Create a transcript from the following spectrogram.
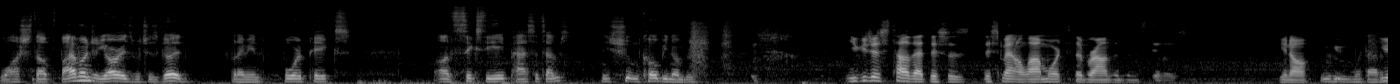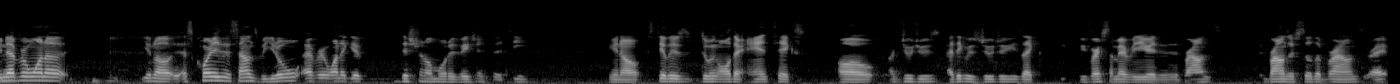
washed up 500 yards, which is good, but I mean, four picks on 68 pass attempts. He's shooting Kobe numbers. You could just tell that this was this meant a lot more to the Browns than the Steelers. You know, Mhm, you never want to, you know, as corny as it sounds, but you don't ever want to give additional motivation to the team. You know, Steelers doing all their antics. Oh, Juju's. I think it was Juju. He's like, we verse them every year. The Browns, the Browns are still the Browns, right?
